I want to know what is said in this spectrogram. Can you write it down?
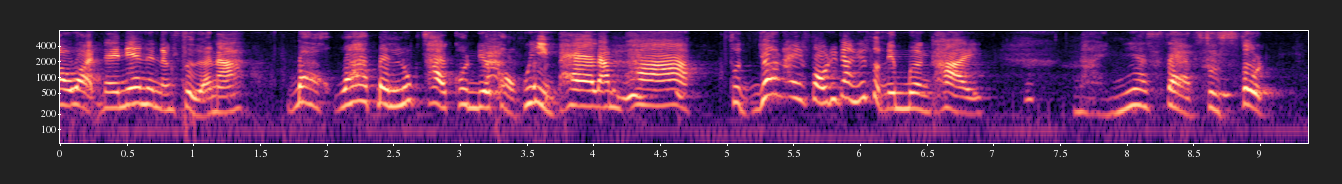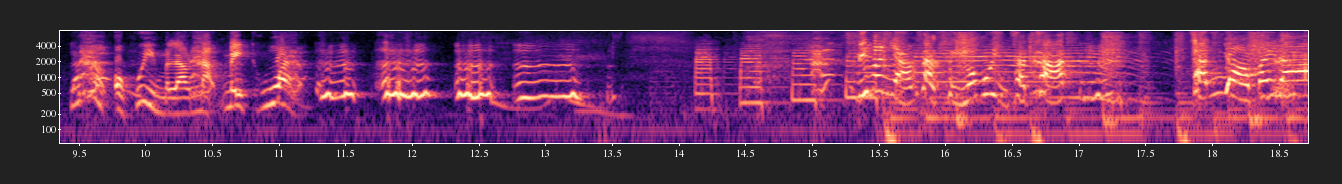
ประวัติในเนี่ยในหนังสือนะ บอกว่าเป็นลูกชายคนเดียวของผู้หญิงแพรลำพา สุดยอดไฮโซที่ดังที่สุดในเมืองไทย นายเนี่ยแสบสุดๆ แล้วหักอกผู้หญิงมาแล้วนับไม่ถ้วน นี่มันหยามศักดิ์ศรีลูกผู้หญิงชัดๆ ฉันยอมไม่ได้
